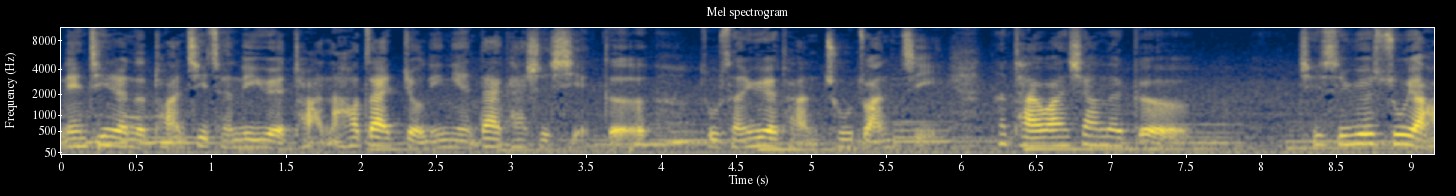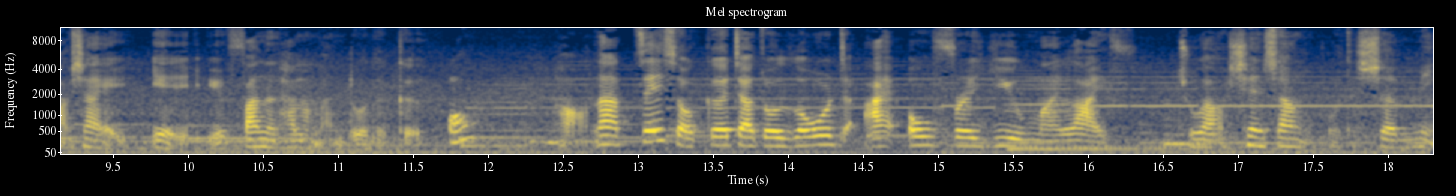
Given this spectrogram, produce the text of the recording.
年轻人的团契成立乐团，然后在九零年代开始写歌，组成乐团出专辑。那台湾像那个，其实约书亚好像也也也翻了他们蛮多的歌。哦，好，那这首歌叫做 Lord I Offer You My Life。主要献上我的生命，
